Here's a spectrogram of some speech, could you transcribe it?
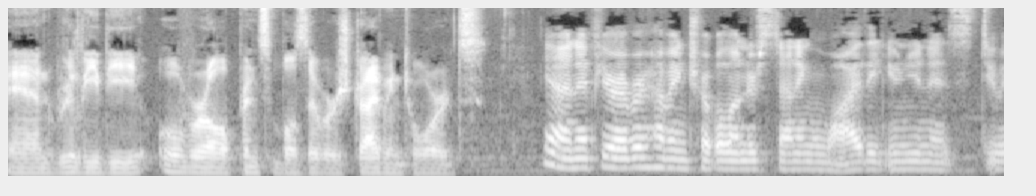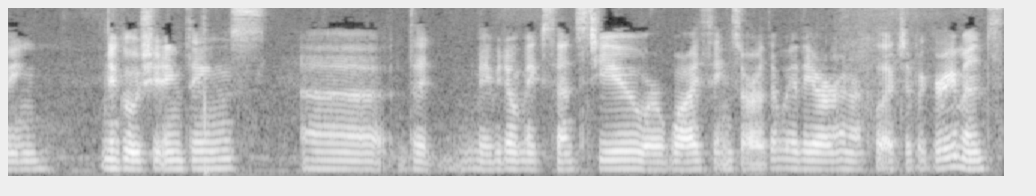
and really the overall principles that we're striving towards. Yeah, and if you're ever having trouble understanding why the union is doing negotiating things uh, that maybe don't make sense to you or why things are the way they are in our collective agreements,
